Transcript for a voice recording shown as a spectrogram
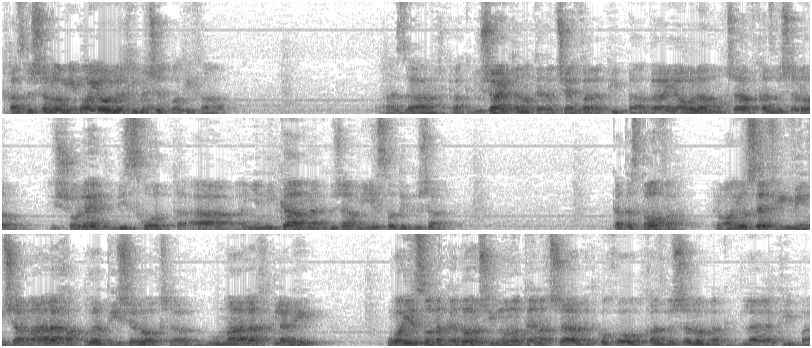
חז ושלום, אם הוא היה הולך עם אשת פוטיפר, אז הקדושה הייתה נותנת שפע לקליפה, והיה עולם עכשיו, חז ושלום, שולט בזכות היניקה מהקדושה, מיסוד הקדושה. קטסטרופה. כלומר, יוסף הבין שהמהלך הפרטי שלו עכשיו הוא מהלך כללי. הוא היסוד הקדוש, אם הוא נותן עכשיו את כוחו, חז ושלום, לקליפה,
